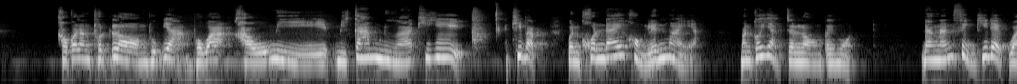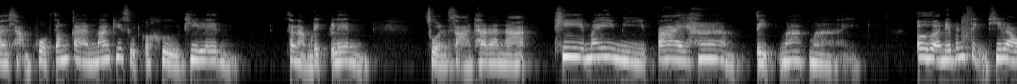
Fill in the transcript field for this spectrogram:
ๆเขากำลังทดลองทุกอย่าง เพราะว่าเขามีมีกล้ามเนื้อที่ที่แบบเหมือนคนได้ของเล่นใหม่อะ มันก็อยากจะลองไปหมด ดังนั้นสิ่งที่เด็กวัยสามขวบต้องการมากที่สุดก็คือที่เล่น สนามเด็กเล่น สวนสาธารณะที่ไม่มีป้ายห้ามติดมากมาย เออ อันนี้เป็นสิ่งที่เรา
